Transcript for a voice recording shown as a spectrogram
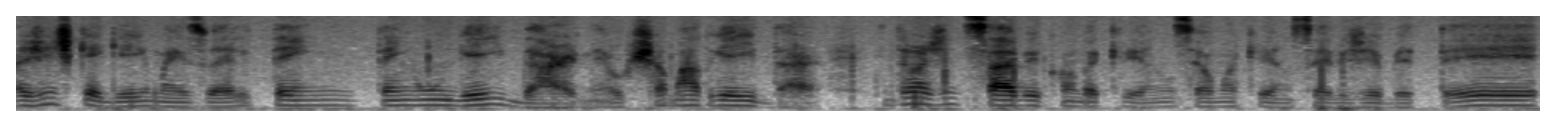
a gente que é gay mais velho tem, tem um gaydar, né? O chamado gaydar. Então a gente sabe quando a criança é uma criança LGBT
